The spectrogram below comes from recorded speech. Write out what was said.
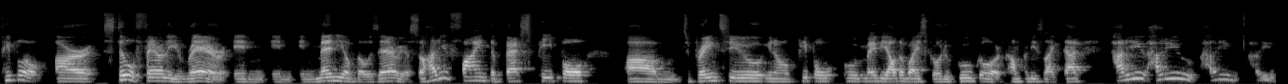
people are still fairly rare in, in, in many of those areas. So how do you find the best people um, to bring to you, you know, people who maybe otherwise go to Google or companies like that? How do you, how do you, how do you, how do you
